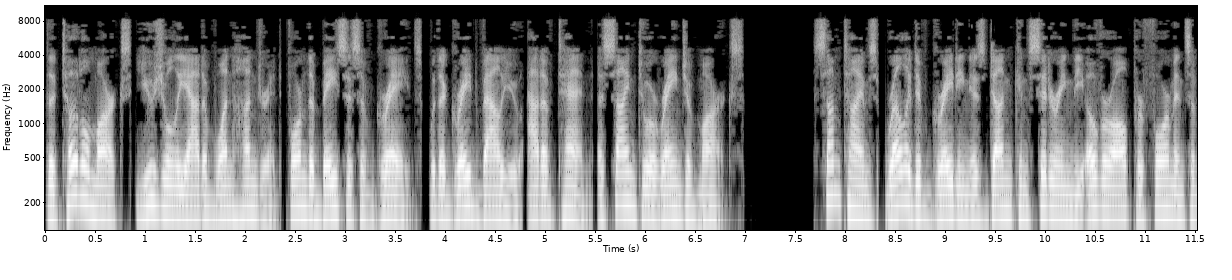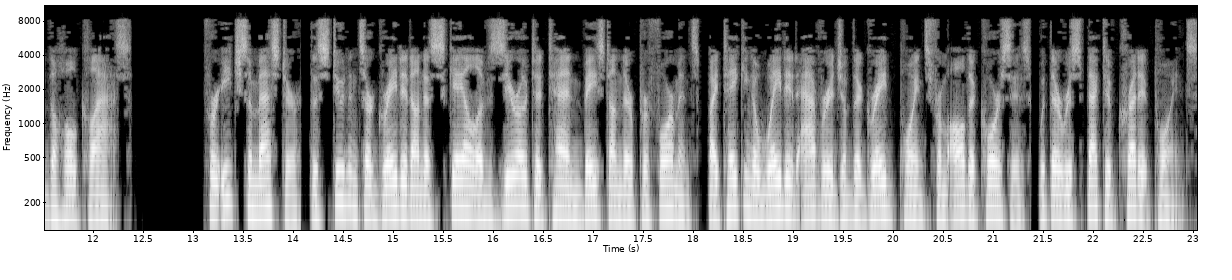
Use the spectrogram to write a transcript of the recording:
The total marks usually out of 100 form the basis of grades, with a grade value out of 10 assigned to a range of marks. Sometimes, relative grading is done considering the overall performance of the whole class. For each semester, the students are graded on a scale of 0 to 10 based on their performance, by taking a weighted average of the grade points from all the courses, with their respective credit points.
